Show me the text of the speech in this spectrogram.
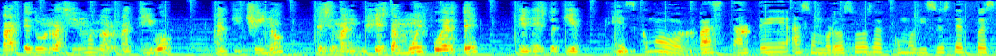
parte de un racismo normativo antichino que se manifiesta muy fuerte en este tiempo. Es como bastante asombroso, o sea, como dice usted, pues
